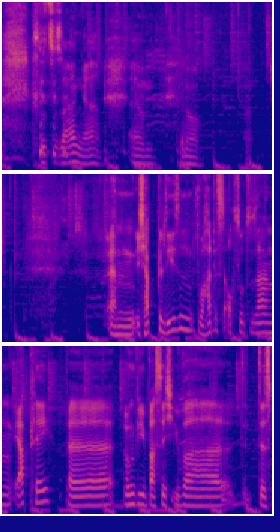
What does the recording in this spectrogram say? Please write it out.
sozusagen, ja. Ähm, genau. Ähm, ich habe gelesen, du hattest auch sozusagen Airplay, äh, irgendwie, was sich über das,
